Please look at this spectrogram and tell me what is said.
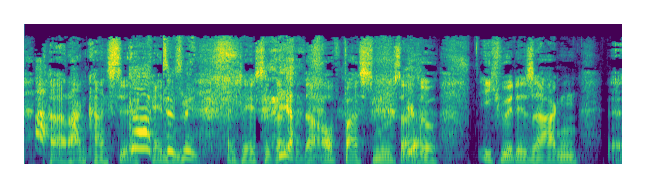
daran kannst du erkennen, verstehst du, dass ja. du da aufpassen musst. Also ja. ich würde sagen, äh,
